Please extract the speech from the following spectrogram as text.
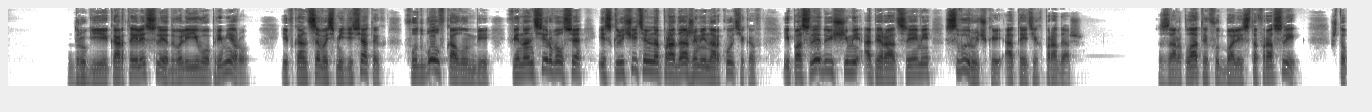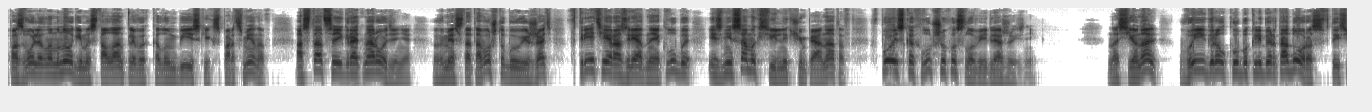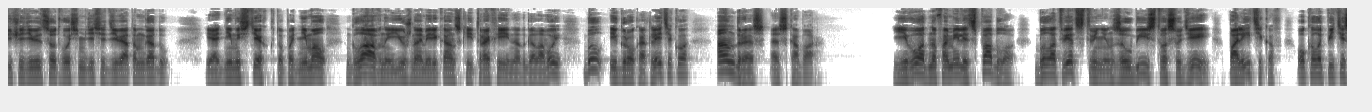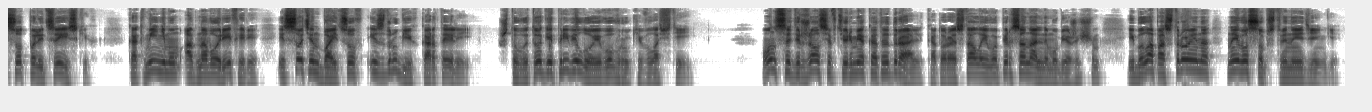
Другие картели следовали его примеру и в конце 80-х футбол в Колумбии финансировался исключительно продажами наркотиков и последующими операциями с выручкой от этих продаж. Зарплаты футболистов росли, что позволило многим из талантливых колумбийских спортсменов остаться играть на родине, вместо того, чтобы уезжать в третьи разрядные клубы из не самых сильных чемпионатов в поисках лучших условий для жизни. Националь выиграл Кубок Либертадорос в 1989 году, и одним из тех, кто поднимал главный южноамериканский трофей над головой, был игрок Атлетико Андрес Эскобар. Его однофамилец Пабло был ответственен за убийство судей, политиков, около 500 полицейских, как минимум одного рефери и сотен бойцов из других картелей, что в итоге привело его в руки властей. Он содержался в тюрьме «Катедраль», которая стала его персональным убежищем и была построена на его собственные деньги.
